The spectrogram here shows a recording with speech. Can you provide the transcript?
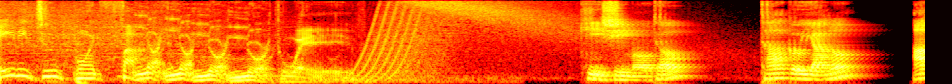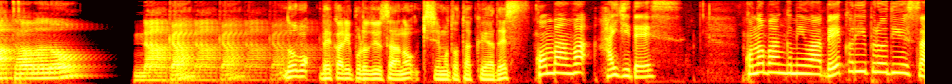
82.5 North, North, North, North Wave. Kishimoto Takuyano Atamano Naga どうも、ベーカリープロデューサーの岸本拓也です。こんばんは、ハイジです。この番組はベーカリープロデューサ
